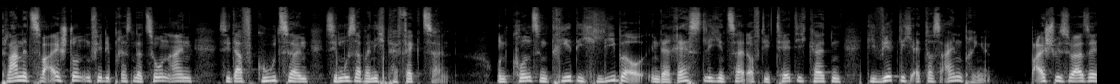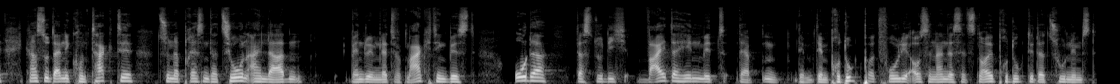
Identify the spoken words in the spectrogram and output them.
Plane zwei Stunden für die Präsentation ein, sie darf gut sein, sie muss aber nicht perfekt sein. Und konzentriere dich lieber in der restlichen Zeit auf die Tätigkeiten, die wirklich etwas einbringen. Beispielsweise kannst du deine Kontakte zu einer Präsentation einladen, wenn du im Network Marketing bist oder dass du dich weiterhin mit der, dem, dem Produktportfolio auseinandersetzt, neue Produkte dazu nimmst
